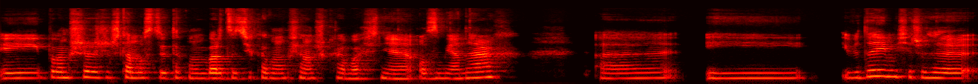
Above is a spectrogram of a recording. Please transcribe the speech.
i powiem szczerze, że czytam ostatnio taką bardzo ciekawą książkę właśnie o zmianach. E, I, i wydaje mi się, że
